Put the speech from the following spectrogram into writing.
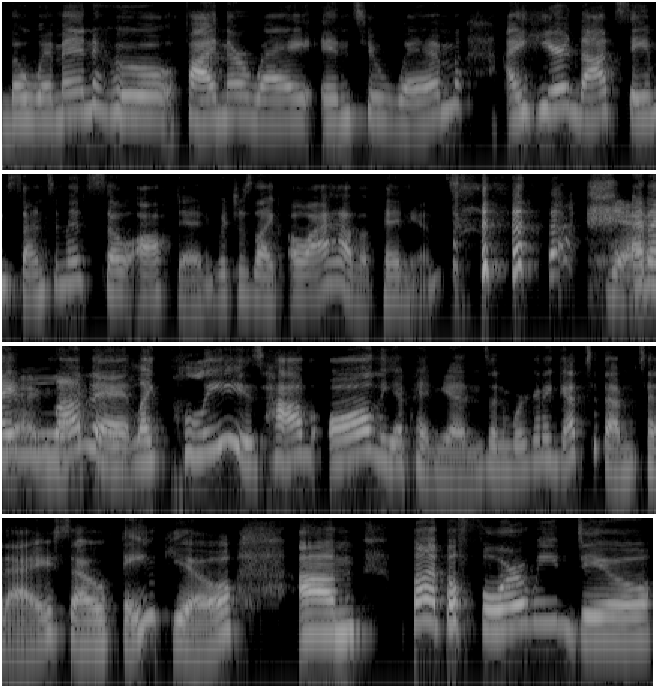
the women who find their way into WIIM. I hear that same sentiment so often, which is like, oh, I have opinions. Yeah, and I yeah, love exactly. it. Like, please have all the opinions, and we're going to get to them today. So, thank you. Um, but before we do,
